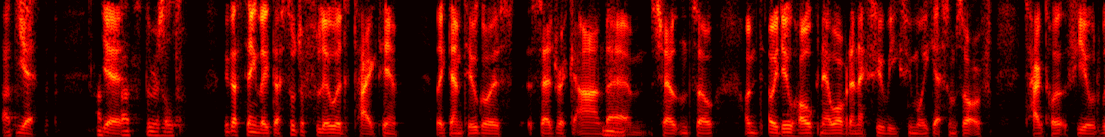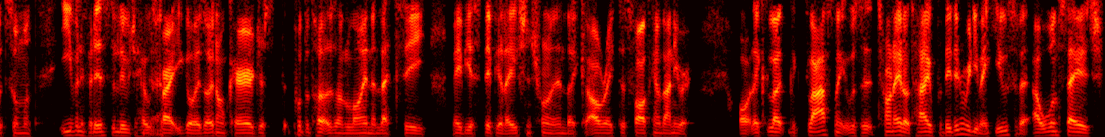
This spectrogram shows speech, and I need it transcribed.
That's Yeah. that's, Yeah. that's the result. I think that's the thing. Like, they're such a fluid tag team. Like them two guys, Cedric and Mm. um, Shelton. So I'm, I do hope now over the next few weeks we might get some sort of tag title feud with someone, even if it is the Lucha House Yeah. Party guys. I don't care. Just put the titles on the line and let's see maybe a stipulation thrown in. Like, all right, this falls count anywhere. Or like, like like last night it was a tornado tag, but they didn't really make use of it. At one stage,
